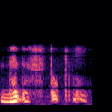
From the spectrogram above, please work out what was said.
недоступній.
